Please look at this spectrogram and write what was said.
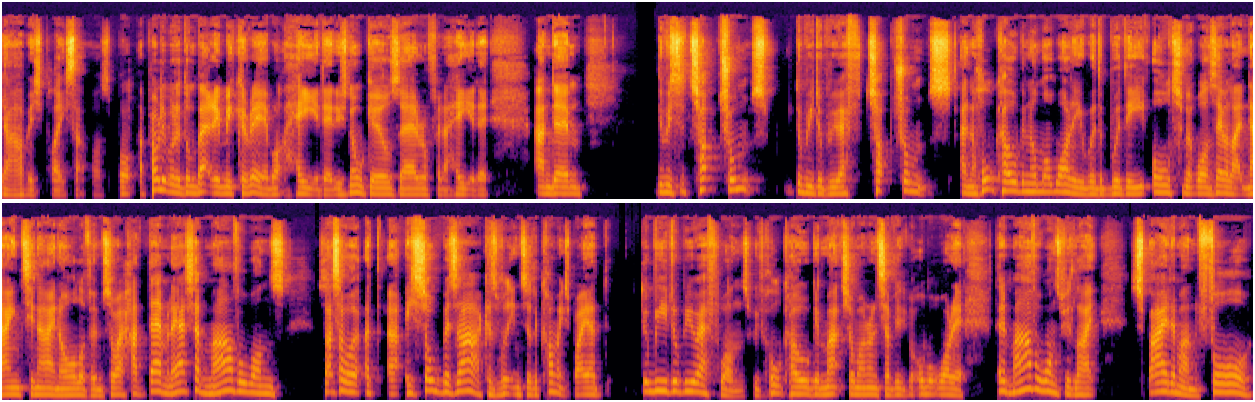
Garbage place that was. But I probably would have done better in my career, but I hated it. There's no girls there, nothing. I hated it. And um, there was the top trumps, WWF top trumps, and Hulk Hogan and Warrior were the, were the ultimate ones. They were like 99, all of them. So I had them, and I actually had Marvel ones. So that's how I, I, it's so bizarre because I went into the comics, but I had WWF ones with Hulk Hogan, Macho Man, and Savage, Ultimate Warrior. They had Marvel ones with like Spider Man, Four,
